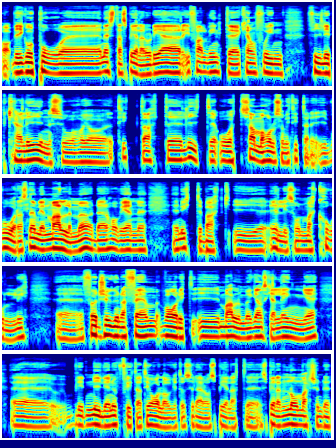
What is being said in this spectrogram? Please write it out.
Ja, vi går på eh, nästa spelare och det är ifall vi inte kan få in Filip Kalin så har jag tittat eh, lite åt samma håll som vi tittade i våras, nämligen Malmö. Där har vi en, en ytterback i Ellison McCauley. Eh, född 2005, varit i Malmö ganska länge. Eh, blev nyligen uppflyttad till A-laget och sådär och spelat, eh, spelade någon match under,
